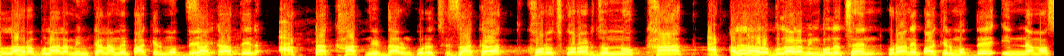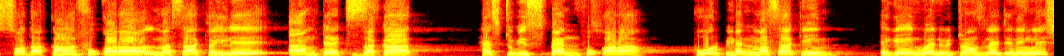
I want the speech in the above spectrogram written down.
আল্লাহ রাব্বুল আলামিন কালামে পাকের মধ্যে জাকাতের আটটা খাত নির্ধারণ করেছেন। জাকাত খরচ করার জন্য খাত। আল্লাহ রাব্বুল আলামিন বলেছেন কোরআনে পাকের মধ্যে ইন্নামাস সাদাকাত লিল ফুকারা ওয়াল মাসাকিন। আম ট্যাক্স। জাকাত has to be spent fuqara poor people and masakin again when we translate in english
